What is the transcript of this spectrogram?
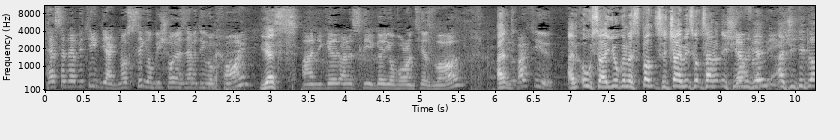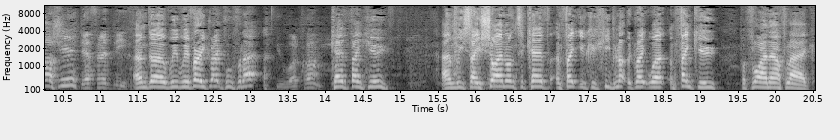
tested everything, diagnostic, and be sure everything will fine. Yes. And you get honestly you get your warranty as well. And Back to you. and also you're going to sponsor Jaywick's Got Talent this year Definitely. again, as you did last year. Definitely. And uh, we, we're very grateful for that. You're welcome. Kev, thank you. And we say shine on to Kev and thank you for keeping up the great work and thank you for flying our flag.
